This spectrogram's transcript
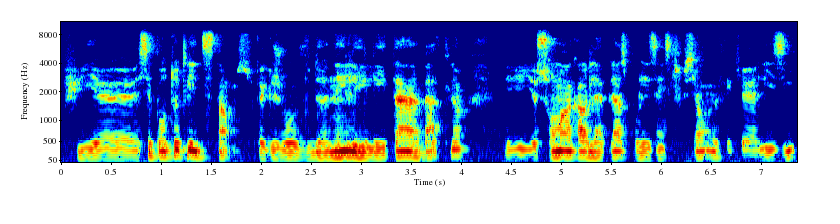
Puis, c'est pour toutes les distances. Je vais vous donner les, temps à battre. Il y a sûrement encore de la place pour les inscriptions. fait que allez-y.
